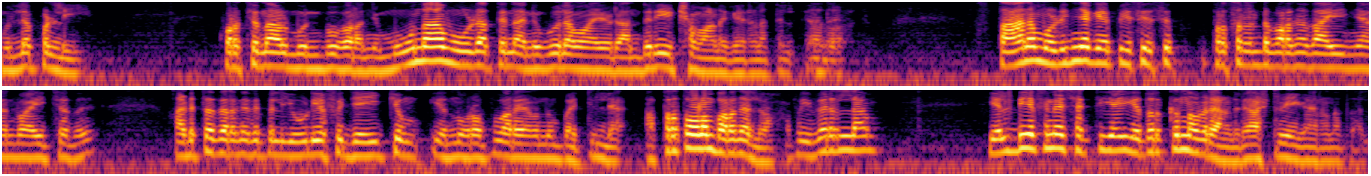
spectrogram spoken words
മുല്ലപ്പള്ളി കുറച്ചുനാൾ മുൻപ് പറഞ്ഞു മൂന്നാം ഊഴത്തിന് അനുകൂലമായ ഒരു അന്തരീക്ഷമാണ് കേരളത്തിൽ എന്ന് പറഞ്ഞു. സ്ഥാനം ഒഴിഞ്ഞ K P C C president പറഞ്ഞതായി ഞാൻ വായിച്ചത്. അടുത്ത തെരഞ്ഞെടുപ്പിൽ യു ഡി എഫ് ജയിക്കും എന്ന് ഉറപ്പ് പറയാനൊന്നും പറ്റില്ല. അത്രത്തോളം പറഞ്ഞല്ലോ. അപ്പോൾ ഇവരെല്ലാം എൽ ഡി എഫിനെ ശക്തിയായി എതിർക്കുന്നവരാണ് രാഷ്ട്രീയ കാരണത്താൽ.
